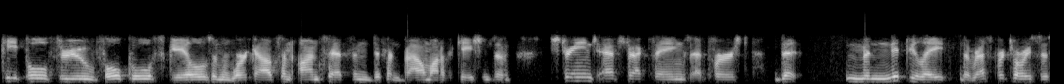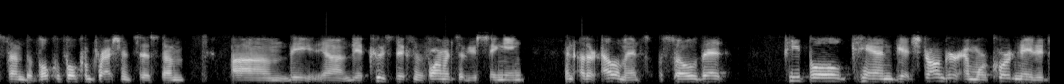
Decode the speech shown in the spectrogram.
people through vocal scales and workouts and onsets and different vowel modifications and strange abstract things at first that manipulate the respiratory system, the vocal fold compression system, um, the uh, the acoustics and performance of your singing, and other elements, so that people can get stronger and more coordinated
